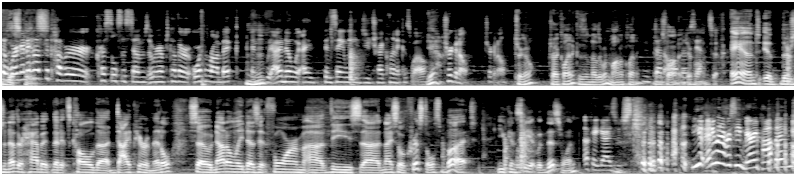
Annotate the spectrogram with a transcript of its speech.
so we're gonna have to cover crystal systems, and we're gonna have to cover orthorhombic, and we, I know I've been saying we need to do triclinic as well. Mm-hmm. Yeah. trigonal, trigonal. Trigonal, triclinic is another one, monoclinic. done There's a all lot of those, different ones. Yeah. And it, there's another habit that it's called uh, dipyramidal. So not only does it form uh, these uh, nice little crystals, but you can see it with this one. Okay, guys, we just you, anyone ever seen Mary Poppins?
